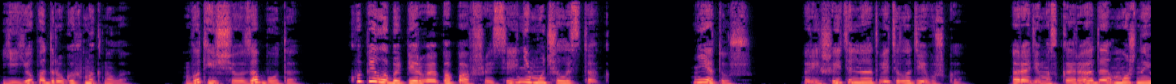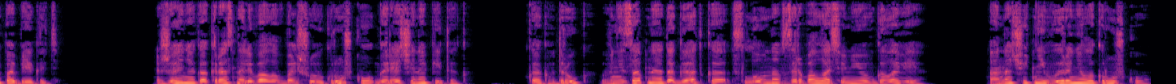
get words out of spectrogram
Ее подруга хмыкнула. Вот еще забота. Купила бы первое попавшееся и не мучилась так. Нет уж, решительно ответила девушка. Ради маскарада можно и побегать. Женя как раз наливала в большую кружку горячий напиток. Как вдруг внезапная догадка словно взорвалась у нее в голове. Она чуть не выронила кружку,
